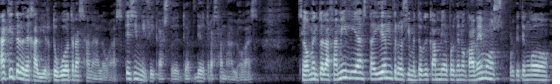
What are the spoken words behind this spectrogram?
Aquí te lo deja abierto, u otras análogas. ¿Qué significa esto de, otras análogas? Si aumento la familia, está ahí dentro, si me tengo que cambiar porque no cabemos, porque tengo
